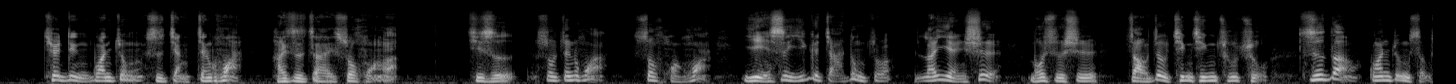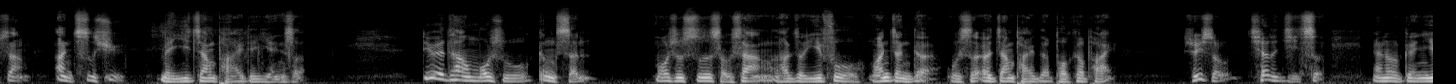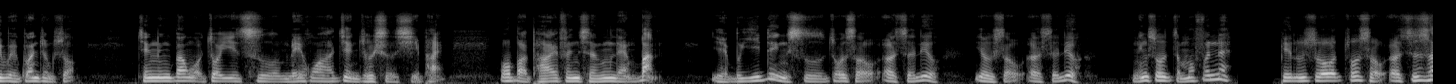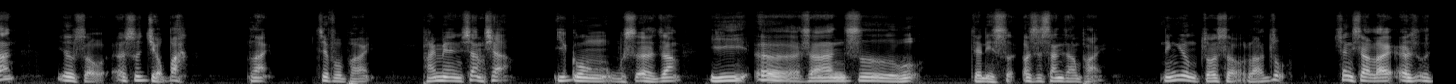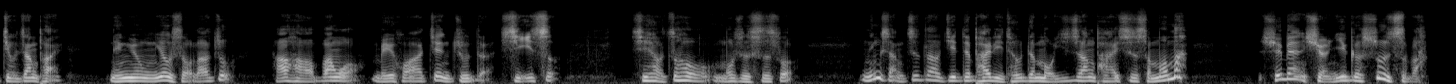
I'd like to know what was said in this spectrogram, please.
确定观众是讲真话还是在说谎了。其实说真话、说谎话也是一个假动作，来掩饰魔术师。早就清清楚楚知道观众手上按次序每一张牌的颜色。第二套魔术更神，魔术师手上拿着一副完整的五十二张牌的扑克牌，随手切了几次，然后跟一位观众说：“请您帮我做一次梅花建筑师洗牌。我把牌分成两半，也不一定是左手二十六，右手二十六。您说怎么分呢？”比如说，左手二十三，右手二十九吧。来，这副牌，牌面上下一共五十二张，一二三四五，这里是二十三张牌。您用左手拿住，剩下来二十九张牌，您用右手拿住，好好帮我梅花建筑的洗一次。洗好之后，魔术师说：“您想知道这叠牌里头的某一张牌是什么吗？”随便选一个数字吧，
